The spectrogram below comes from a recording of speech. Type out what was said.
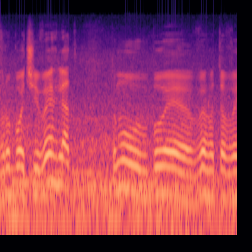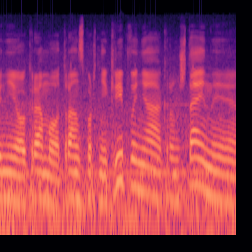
в робочий вигляд. Тому були виготовлені окремо транспортні кріплення, кронштейни,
